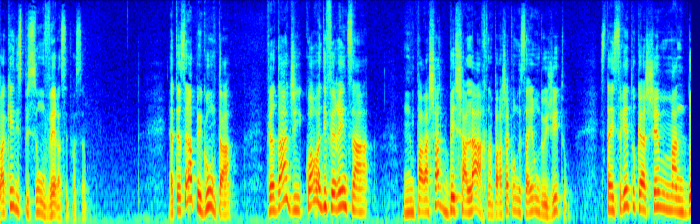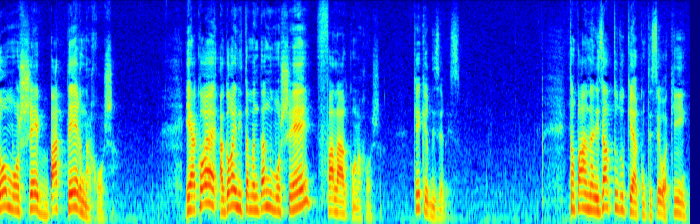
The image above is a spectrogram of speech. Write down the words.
Para que eles precisam ver a situação? E a terceira pergunta, verdade, qual a diferença em Parashat Beshalach, na Parashat quando saíram do Egito, está escrito que Hashem mandou Moshe bater na rocha. E agora, agora ele está mandando Moshe falar com a rocha. O que quer dizer isso? Então, para analisar tudo o que aconteceu aqui,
